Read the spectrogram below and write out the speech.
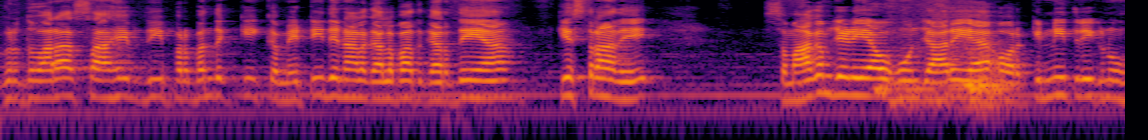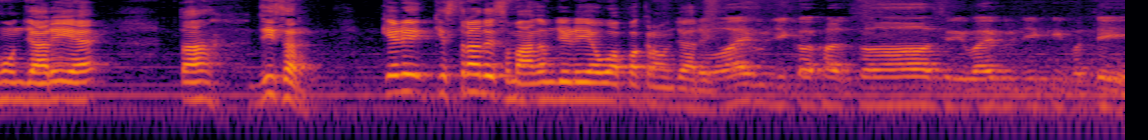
ਗੁਰਦੁਆਰਾ ਸਾਹਿਬ ਦੀ ਪ੍ਰਬੰਧਕੀ ਕਮੇਟੀ ਦੇ ਨਾਲ ਗੱਲਬਾਤ ਕਰਦੇ ਆ। ਕਿਸ ਤਰ੍ਹਾਂ ਦੇ ਸਮਾਗਮ ਜਿਹੜੇ ਆ ਉਹ ਹੋਣ ਜਾ ਰਹੇ ਆ ਔਰ ਕਿੰਨੀ ਤਰੀਕ ਨੂੰ ਹੋਣ ਜਾ ਰਹੇ ਆ। ਤਾਂ ਜੀ ਸਰ, ਕਿਹੜੇ, ਕਿਸ ਤਰ੍ਹਾਂ ਦੇ ਸਮਾਗਮ ਜਿਹੜੇ ਆ ਉਹ ਆਪਾਂ ਕਰਾਉਣ ਜਾ ਰਹੇ ਵਾਹਿਗੁਰੂ ਜੀ ਕਾ ਖਾਲਸਾ, ਸ੍ਰੀ ਵਾਹਿਗੁਰੂ ਜੀ ਕੀ ਫਤਿਹ।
